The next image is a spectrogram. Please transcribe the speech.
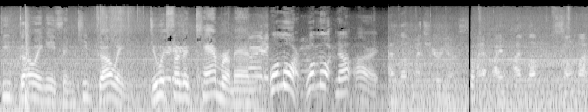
Keep going, Ethan. Keep going. Do it for the camera, man. One more. One more. No. All right. I love my Cheerios. I, I, I love them so much.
